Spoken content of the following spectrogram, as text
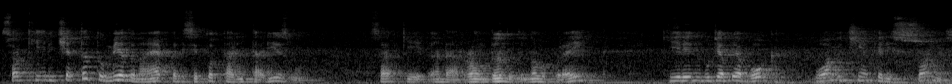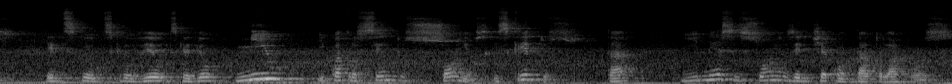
Só que ele tinha tanto medo na época desse totalitarismo, sabe, que anda rondando de novo por aí, que ele não podia abrir a boca. O homem tinha aqueles sonhos, ele descreveu, descreveu 1.400 sonhos escritos, tá? E nesses sonhos ele tinha contato lá com os,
